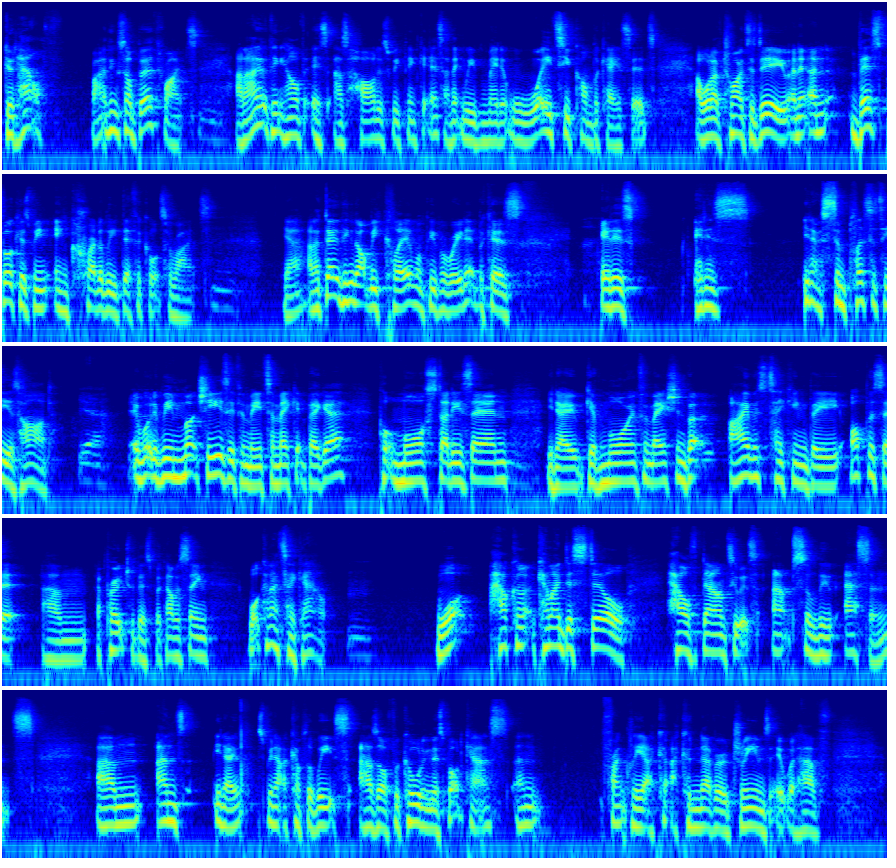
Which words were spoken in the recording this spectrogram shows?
good health, right? I think it's our birthrights. And I don't think health is as hard as we think it is. I think we've made it way too complicated. And what I've tried to do, and, and this book has been incredibly difficult to write. Yeah. And I don't think that'll be clear when people read it because it is, it is, you know, simplicity is hard. Yeah. yeah. It would have been much easier for me to make it bigger, put more studies in, you know, give more information. But I was taking the opposite um, approach with this book. I was saying, what can I take out? Mm. What how can, can I distill health down to its absolute essence? Um, and, you know, it's been out a couple of weeks as of recording this podcast. And frankly, I, c- I could never have dreamed it would have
